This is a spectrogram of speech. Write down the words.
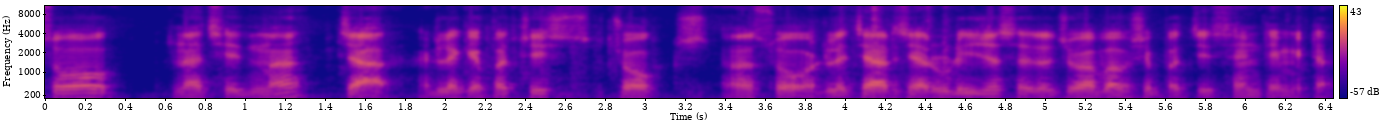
સોના છેદમાં ચાર એટલે કે પચીસ ચોક સો. એટલે ચાર ચાર ઉડી જશે તો જવાબ આવશે પચીસ સેન્ટીમીટર.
